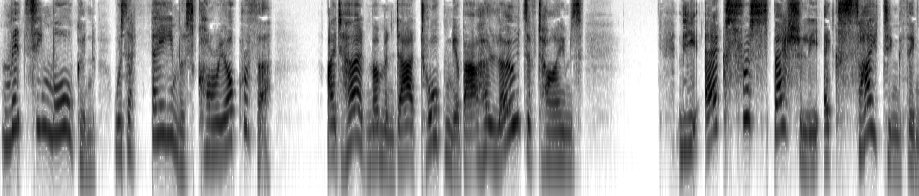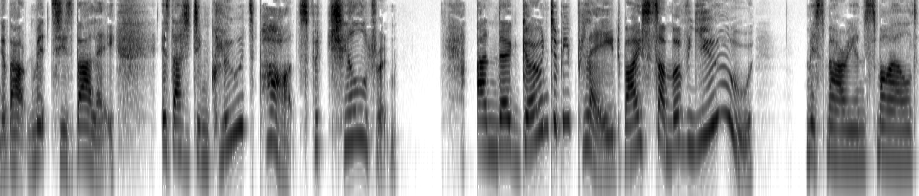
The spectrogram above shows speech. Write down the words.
Mitzi Morgan was a famous choreographer. I'd heard Mum and Dad talking about her loads of times. The extra specially exciting thing about Mitzi's ballet is that it includes parts for children. And they're going to be played by some of you, Miss Marion smiled.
